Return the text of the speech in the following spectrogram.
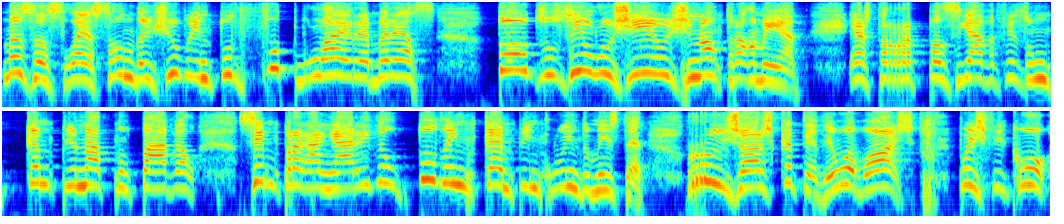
mas a seleção da juventude futeboleira merece todos os elogios, naturalmente. Esta rapaziada fez um campeonato notável, sempre a ganhar e deu tudo em campo, incluindo o Mister Rui Jorge, que até deu a voz, pois ficou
